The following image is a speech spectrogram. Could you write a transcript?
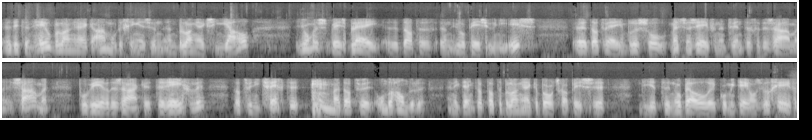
uh, dit een heel belangrijke aanmoediging is. Een, een belangrijk signaal. Jongens, wees blij uh, dat er een Europese Unie is. Uh, dat wij in Brussel met z'n 27 de samen, samen proberen de zaken te regelen. Dat we niet vechten, maar dat we onderhandelen. En ik denk dat dat de belangrijke boodschap is uh, die het Nobelcomité ons wil geven.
